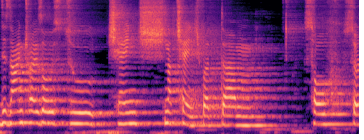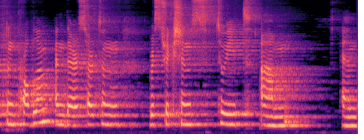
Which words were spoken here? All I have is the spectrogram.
Design tries always to change, not change, but um, solve certain problem, and there are certain restrictions to it. Um, and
